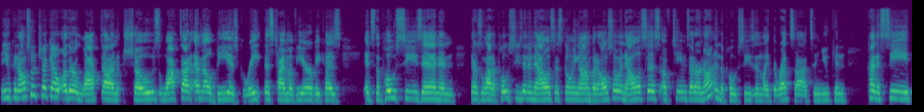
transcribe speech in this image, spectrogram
And you can also check out other Locked On shows. Locked On MLB is great this time of year because it's the postseason and there's a lot of postseason analysis going on, but also analysis of teams that are not in the postseason, like the Red Sox. And you can kind of see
